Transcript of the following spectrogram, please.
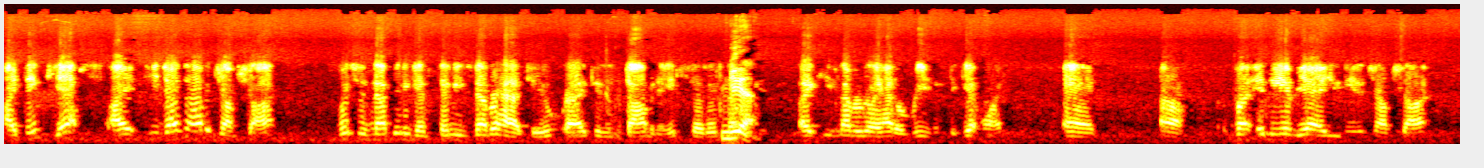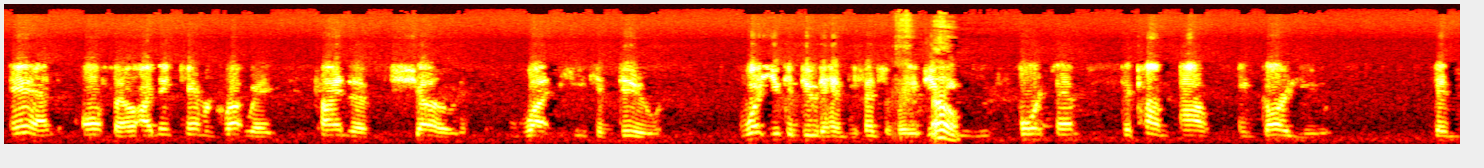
I think yes. I he doesn't have a jump shot, which is nothing against him. He's never had to, right? Because he dominates. So there's no, Yeah. like he's never really had a reason to get one. And um, but in the NBA, you need a jump shot. And also, I think Cameron Krutwig kind of showed what he can do, what you can do to him defensively. If you Oh. can force him to come out and guard you, then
